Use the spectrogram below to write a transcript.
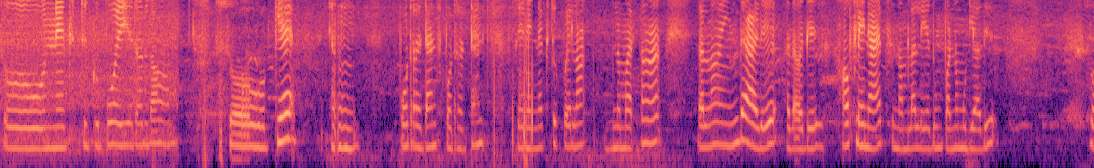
ஸோ நெக்ஸ்ட்டுக்கு போயிடலாம் ஸோ ஓகே போடுற டான்ஸ் போடுற டான்ஸ் சரி நெக்ஸ்ட்டுக்கு போயிடலாம். இந்த மாதிரி தான். இதெல்லாம் இந்த ஆடு அதாவது ஆஃப்லைன் ஆட்ஸ் நம்மளால் எதுவும் பண்ண முடியாது. ஸோ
